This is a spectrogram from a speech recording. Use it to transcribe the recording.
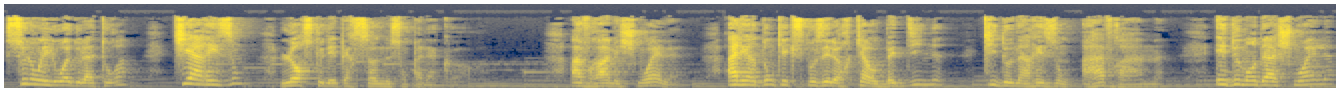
selon les lois de la Torah, qui a raison lorsque des personnes ne sont pas d'accord. Avram et Shmuel allèrent donc exposer leur cas au Beddin, qui donna raison à Avram, et demanda à Shmuel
